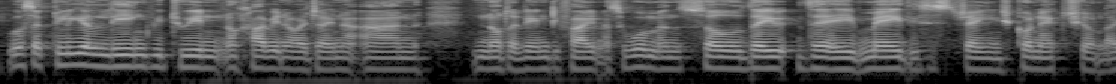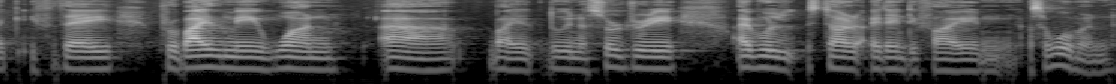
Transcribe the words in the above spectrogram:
it was a clear link between not having a vagina and not identifying as a woman. So they, they made this strange connection, like if they provide me one uh, by doing a surgery, I will start identifying as a woman.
